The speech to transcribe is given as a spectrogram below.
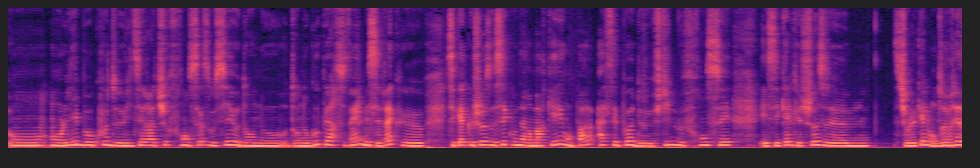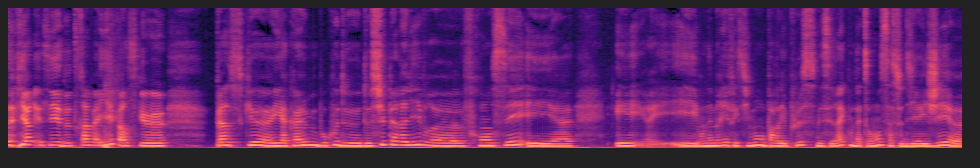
on, lit beaucoup de littérature française aussi euh, dans nos, goûts personnels, mais c'est vrai que c'est quelque chose aussi qu'on a remarqué. On parle assez peu de films français, et c'est quelque chose euh, sur lequel on devrait d'ailleurs essayer de travailler parce que. Parce qu'il y a quand même beaucoup de, super livres euh, français et, euh, on aimerait effectivement en parler plus, mais c'est vrai qu'on a tendance à se diriger euh,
